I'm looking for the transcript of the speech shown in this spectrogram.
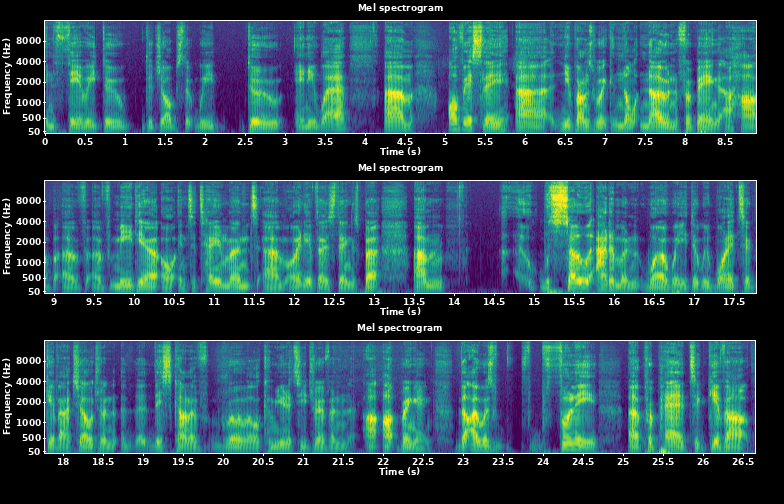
in theory do the jobs that we do anywhere. Um, obviously uh, New Brunswick not known for being a hub of, of media or entertainment um, or any of those things, but um, so adamant were we that we wanted to give our children this kind of rural community driven uh, upbringing that I was fully uh, prepared to give up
